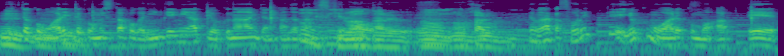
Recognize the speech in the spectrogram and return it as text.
うん。いいとこも悪いとこも見せた方が人間味あってよくないみたいな感じだったんですけど、わかる。うんうんわかる。でもなんかそれって良くも悪くもあって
